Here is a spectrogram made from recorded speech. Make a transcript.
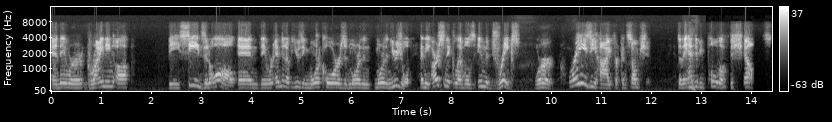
and they were grinding up the seeds and all, and they were ended up using more cores and more than more than usual, and the arsenic levels in the drinks were crazy high for consumption, so they had to be pulled off the shelves.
